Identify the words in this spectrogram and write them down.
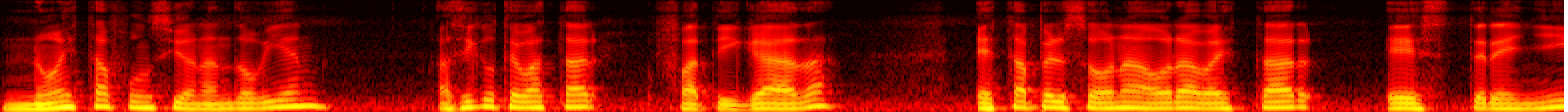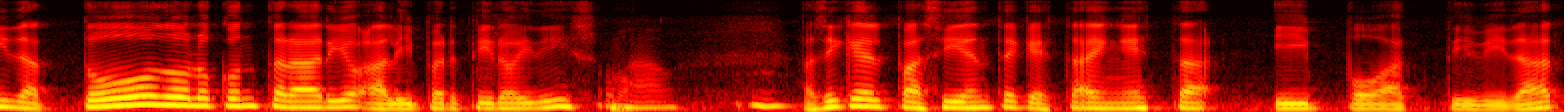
No está funcionando bien. Así que usted va a estar fatigada. Esta persona ahora va a estar estreñida, todo lo contrario al hipertiroidismo. Así que el paciente que está en esta hipoactividad,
